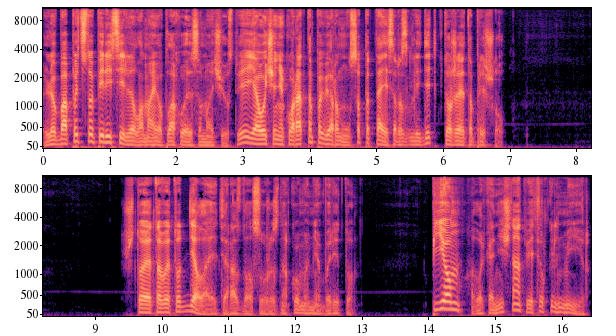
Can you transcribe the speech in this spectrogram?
Любопытство пересилило мое плохое самочувствие, и я очень аккуратно повернулся, пытаясь разглядеть, кто же это пришел. «Что это вы тут делаете?» — раздался уже знакомый мне баритон. «Пьем», — лаконично ответил Кельмиир.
